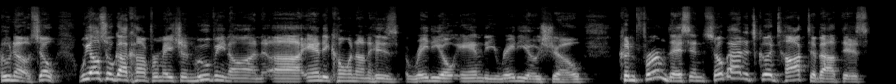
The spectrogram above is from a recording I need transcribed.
who knows? So we also got confirmation moving on. Uh, Andy Cohen on his Radio Andy radio show confirmed this, and so bad it's good talked about this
